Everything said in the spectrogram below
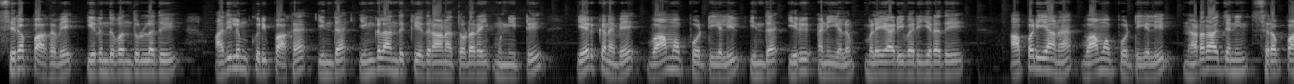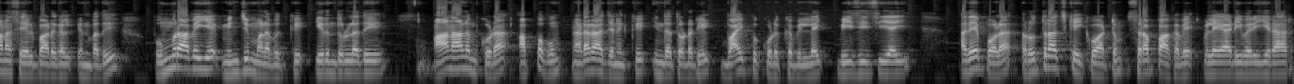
சிறப்பாகவே இருந்து வந்துள்ளது. அதிலும் குறிப்பாக இந்த இங்கிலாந்துக்கு எதிரான தொடரை முன்னிட்டு ஏற்கனவே வாமப் போட்டிகளில் இந்த இரு அணிகளும் விளையாடி வருகிறது. அப்படியான வாமப் போட்டிகளில் நடராஜனின் சிறப்பான செயல்பாடுகள் என்பது பும்ராவையே மிஞ்சும் அளவுக்கு இருந்துள்ளது. ஆனாலும் கூட அப்பவும் நடராஜனுக்கு இந்த தொடரில் வாய்ப்பு கொடுக்கவில்லை பிசிசிஐ அதே போல ருத்ராஜ் கெய்க்வாட்டும் சிறப்பாகவே விளையாடி வருகிறார்.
